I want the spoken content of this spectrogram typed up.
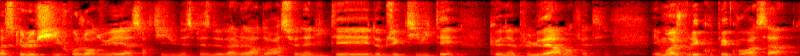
parce que le chiffre aujourd'hui est assorti d'une espèce de valeur de rationalité, d'objectivité que n'a plus le verbe en fait. Et moi je voulais couper court à ça.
